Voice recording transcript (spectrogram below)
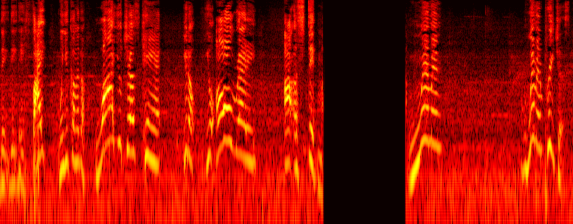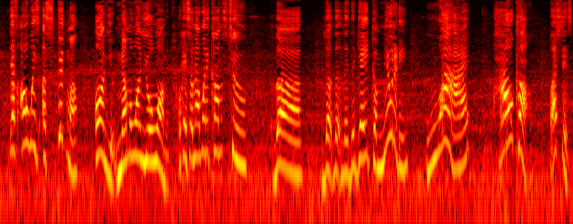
they, they they fight when you come to them. Why you just can't, you know, you already are a stigma. Women, women preachers, there's always a stigma on you. Number one, you're a woman. Okay, so now when it comes to the the the, the, the gay community, why? How come? Watch this.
